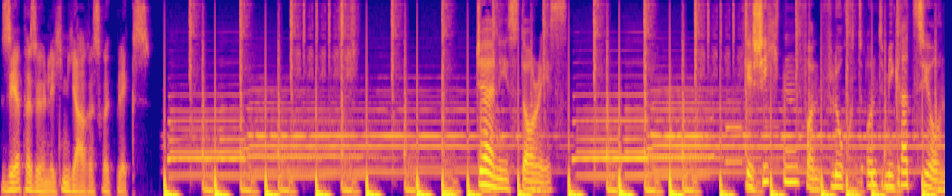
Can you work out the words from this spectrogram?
sehr persönlichen Jahresrückblicks. Journey Stories Geschichten von Flucht und Migration.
